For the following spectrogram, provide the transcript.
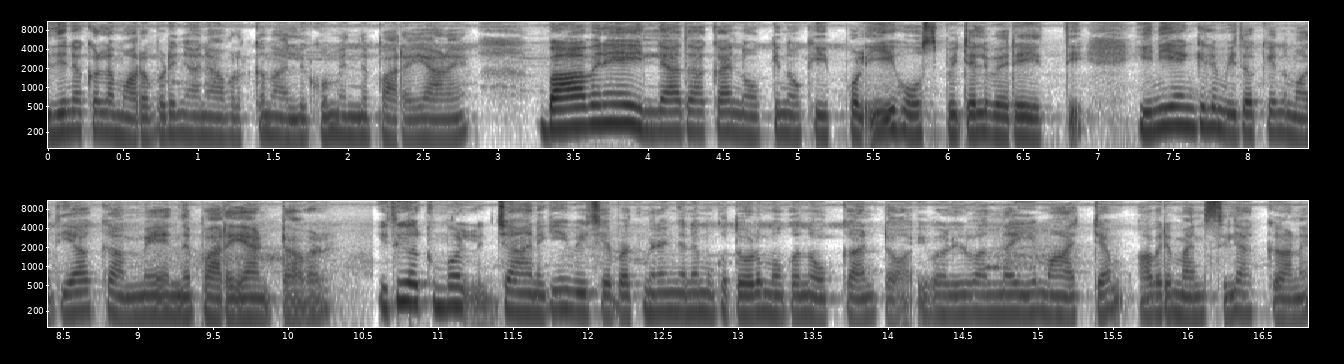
ഇതിനൊക്കെയുള്ള മറുപടി ഞാൻ അവൾക്ക് നൽകുമെന്ന് പറയാണ്. ഭാവനയെ ഇല്ലാതാക്കാൻ നോക്കി നോക്കി ഇപ്പോൾ ഈ ഹോസ്പിറ്റൽ വരെ എത്തി. ഇനിയെങ്കിലും ഇതൊക്കെ ഒന്ന് മതിയാക്കുക അമ്മേ എന്ന് പറയാൻ കേട്ടോ അവൾ. ഇത് കേൾക്കുമ്പോൾ ജാനകിയും വിജയപത്മനും ഇങ്ങനെ മുഖത്തോട് മുഖം നോക്കാൻ കേട്ടോ ഇവൾ വന്ന ഈ മാറ്റം അവർ മനസ്സിലാക്കുകയാണ്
